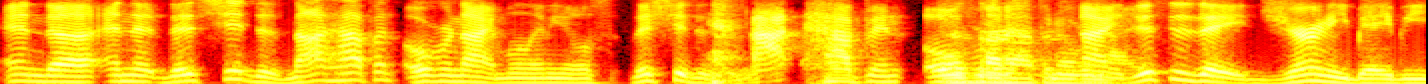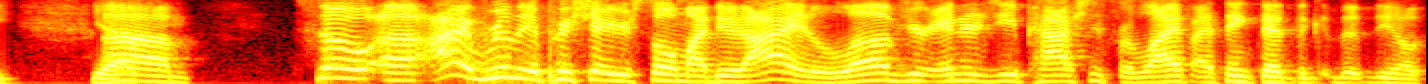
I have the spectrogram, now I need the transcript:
and uh, and that this shit does not happen overnight, millennials. This shit does not happen overnight. Does not happen overnight. This is a journey, baby. yes Um, so uh, I really appreciate your soul, my dude. I love your energy, passion for life. I think that the, the you know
